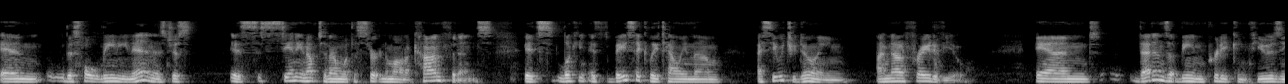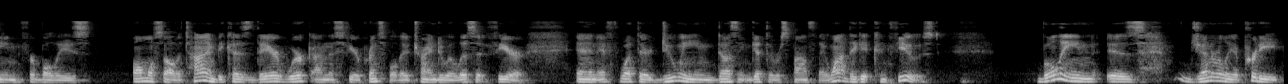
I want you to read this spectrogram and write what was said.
And this whole leaning in is just, is standing up to them with a certain amount of confidence. It's looking, it's basically telling them, I see what you're doing. I'm not afraid of you. And that ends up being pretty confusing for bullies almost all the time because they work on this fear principle. They're trying to elicit fear. And if what they're doing doesn't get the response they want, they get confused. Bullying is generally a pretty,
